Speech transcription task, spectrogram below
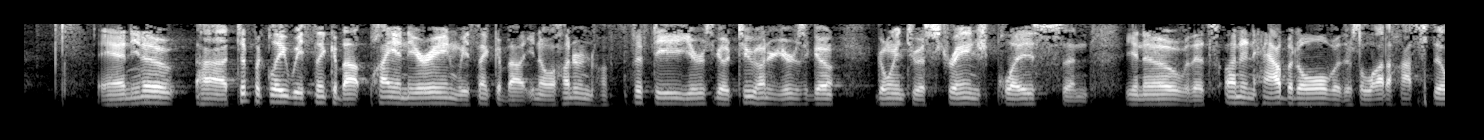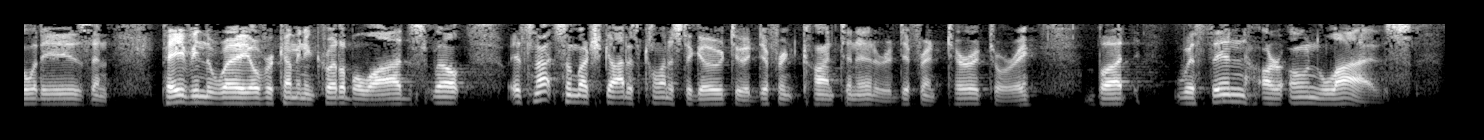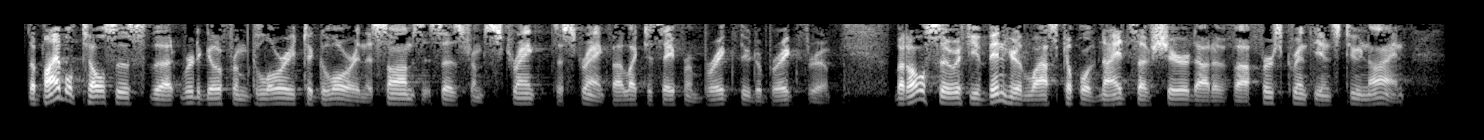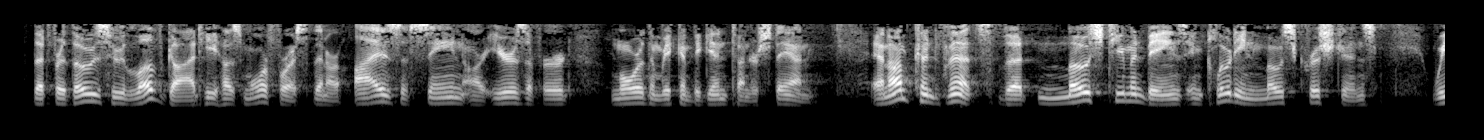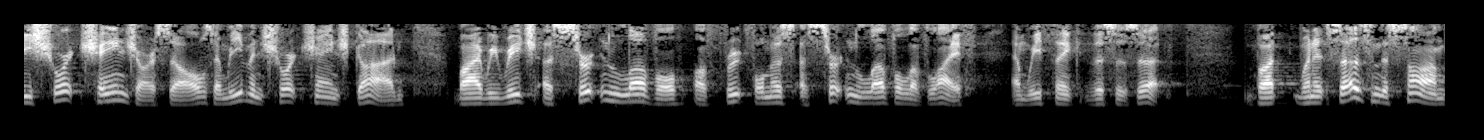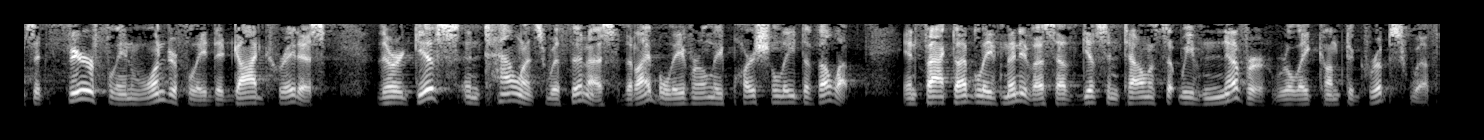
And you know, uh, typically we think about pioneering, we think about, you know, 150 years ago, 200 years ago, going to a strange place and, you know, that's uninhabitable, where there's a lot of hostilities and paving the way, overcoming incredible odds. Well, it's not so much God is calling us to go to a different continent or a different territory, but within our own lives, The Bible tells us that we're to go from glory to glory. In the Psalms it says from strength to strength. I like to say from breakthrough to breakthrough. But also, if you've been here the last couple of nights, I've shared out of uh, 1 Corinthians 2 9 that for those who love God, He has more for us than our eyes have seen, our ears have heard, more than we can begin to understand. And I'm convinced that most human beings, including most Christians, we shortchange ourselves and we even shortchange God by we reach a certain level of fruitfulness, a certain level of life, and we think this is it. But when it says in the Psalms that fearfully and wonderfully did God create us, there are gifts and talents within us that I believe are only partially developed. In fact, I believe many of us have gifts and talents that we've never really come to grips with.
